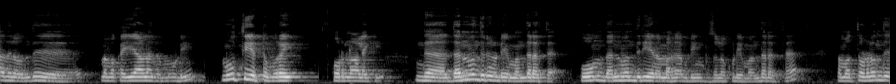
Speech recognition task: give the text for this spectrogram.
அதில் வந்து நம்ம கையால் அதை மூடி நூற்றி எட்டு முறை ஒரு நாளைக்கு இந்த தன்வந்திரியினுடைய மந்திரத்தை ஓம் தன்வந்திரிய நமக அப்படின்னு சொல்லக்கூடிய மந்திரத்தை நம்ம தொடர்ந்து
